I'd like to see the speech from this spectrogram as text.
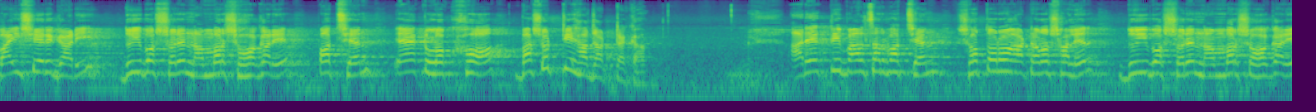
বাইশের গাড়ি, দুই বছরের নাম্বার সহকারে পাচ্ছেন এক লক্ষ বাষট্টি হাজার টাকা। আরেকটি পালসার পাচ্ছেন সতেরো আঠারো সালের দুই বছরের নাম্বার সহকারে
